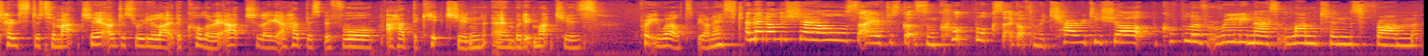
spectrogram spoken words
toaster to match it. I just really like the colour. It actually, I had this before I had the kitchen um, but it matches pretty well to be honest. And then on the shelves I have just got some cookbooks that I got from a charity shop, a couple of really nice lanterns from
